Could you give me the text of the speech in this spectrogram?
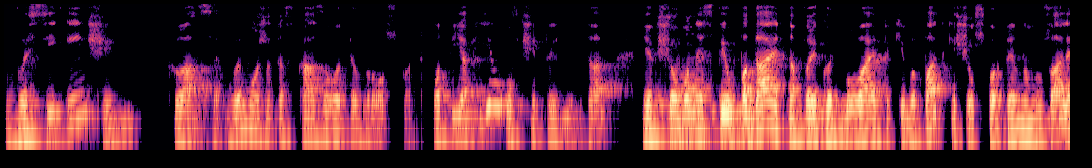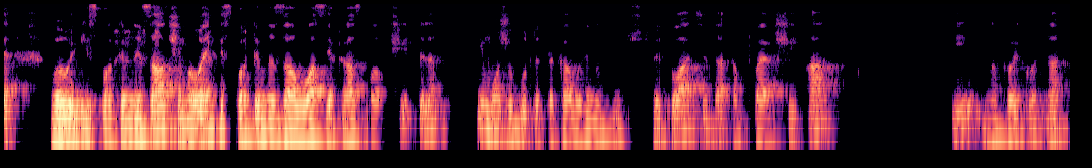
Всі інші класи ви можете вказувати в розклад. От як є у вчителів, да? якщо вони співпадають, наприклад, бувають такі випадки, що в спортивному залі великий спортивний зал чи маленький спортивний зал, у вас якраз два вчителя, і може бути така виникнути ситуація, да? там перший А і, наприклад, да,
